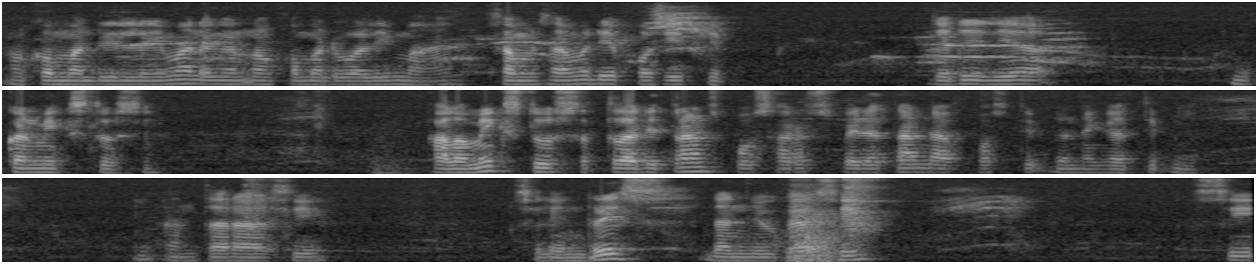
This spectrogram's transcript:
0,5 dengan 0,25 sama-sama dia positif. Jadi dia bukan mixtus ya. kalau mixtus setelah ditranspos harus beda tanda positif dan negatifnya. Antara si silindris dan juga si si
